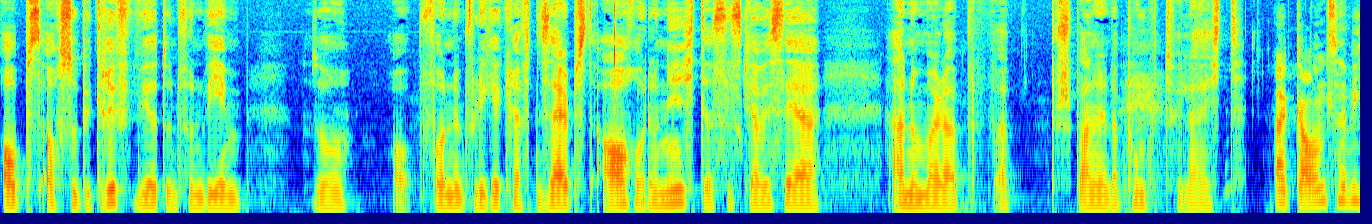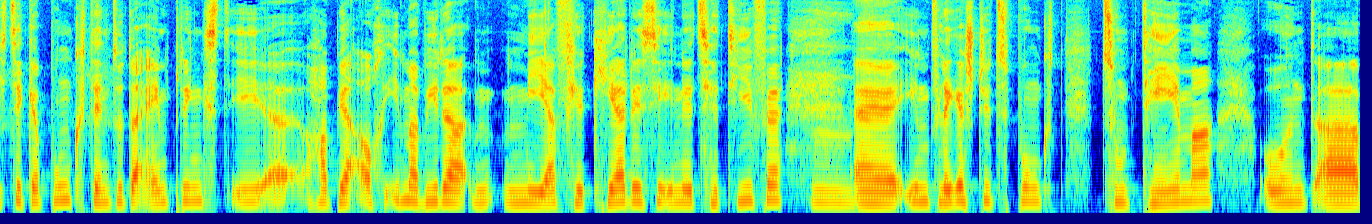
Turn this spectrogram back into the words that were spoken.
ob es auch so begriffen wird und von wem. So, ob von den Pflegekräften selbst auch oder nicht. Das ist, glaube ich, sehr auch nochmal ein, ein spannender Punkt vielleicht. Ein ganz wichtiger Punkt, den du da einbringst. Ich äh, habe ja auch immer wieder mehr für Care, diese Initiative mhm. äh, im Pflegestützpunkt zum Thema. Und äh,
